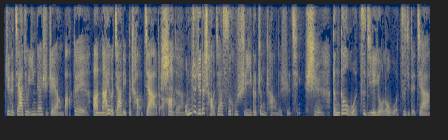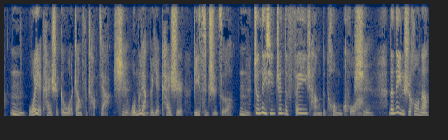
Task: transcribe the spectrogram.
这个家就应该是这样吧。对，啊，哪有家里不吵架的哈？是的我们就觉得吵架似乎是一个正常的事情。是，等到我自己也有了我自己的家，嗯，我也开始跟我丈夫吵架，是我们两个也开始彼此指责，嗯，就内心真的非常的痛苦啊。是那那个时候呢，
